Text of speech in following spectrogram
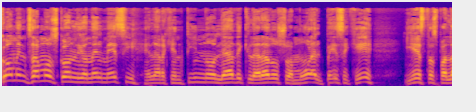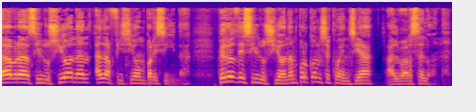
Comenzamos con Lionel Messi. El argentino le ha declarado su amor al PSG y estas palabras ilusionan a la afición parisina, pero desilusionan por consecuencia al Barcelona.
